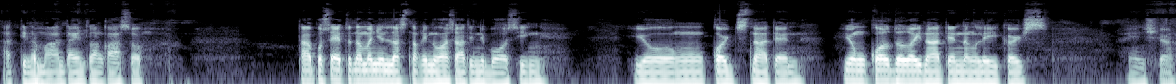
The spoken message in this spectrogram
At tinamaan tayong trangkaso. Tapos eto naman yung last na kinuha sa atin ni Bossing. Yung cords natin. Yung corduroy natin ng Lakers. Ayan siya.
